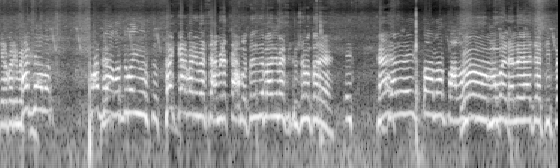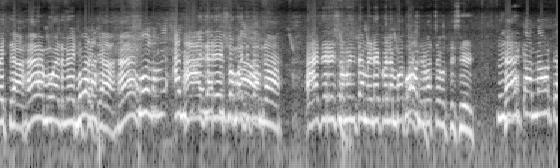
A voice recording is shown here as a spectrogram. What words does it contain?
কেরবারি। আবার, আবার, দুবাই আমি কাম হতে বাড়ি কোন সময়? হ্যাঁ? মোবাইলটা যা টিপাইতা, হ্যাঁ, মোবাইলটা টিপাইতা, হ্যাঁ? আজ আর এই দিতাম না আজ আর এই সময় দিতাম না, এটা কইলাম বদমাশের বাচ্চা করতেছে তুই হ্যাঁ যদি কাম না হতে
